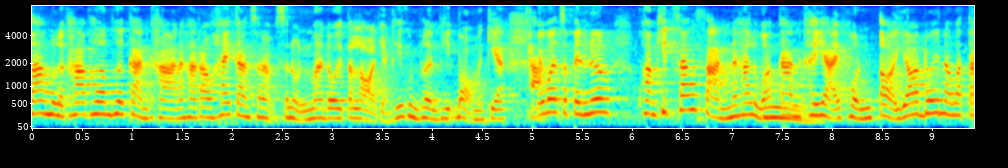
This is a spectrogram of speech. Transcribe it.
สร้างมูลค่าเพิ่มเพื่อการค้านะคะ เราให้การสนับสนุนมาโดยตลอดอย่างที่คุณเพลินพิษบอกเมื่อกี้ค่ะไม่ว่าจะเป็นเรื่องความคิดสร้างสรรค์นะคะ หรือว่าการขยายผลต่อยอดด้วยนวัต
